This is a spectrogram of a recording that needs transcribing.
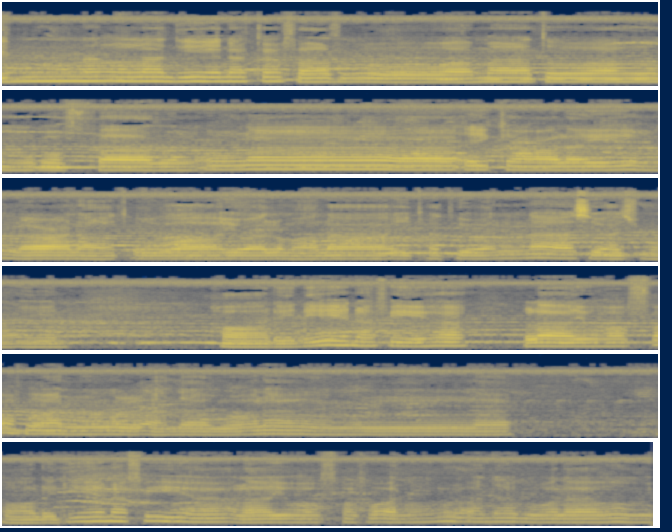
إن الذين كفروا وماتوا وهم كفار أولئك عليهم لعنة الله والملائكة والناس أجمعين خالدين فيها لا يخفف عنهم العذاب ولا هم خالدين فيها لا يخفف عنهم العذاب ولا هم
